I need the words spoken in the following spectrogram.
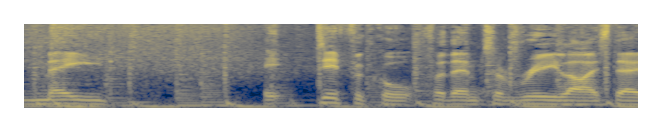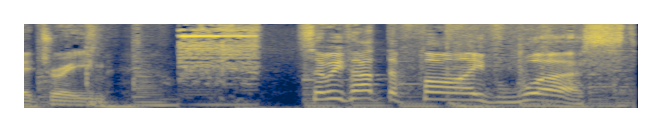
made it difficult for them to realize their dream. So we've had the five worst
